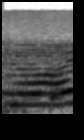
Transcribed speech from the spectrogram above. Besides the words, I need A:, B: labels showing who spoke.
A: जाए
